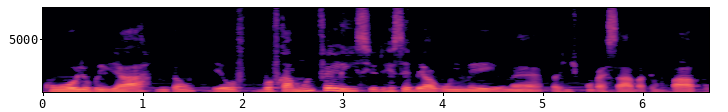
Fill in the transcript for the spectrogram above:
com o olho brilhar, então eu vou ficar muito feliz de receber algum e-mail, né, pra gente conversar, bater um papo,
